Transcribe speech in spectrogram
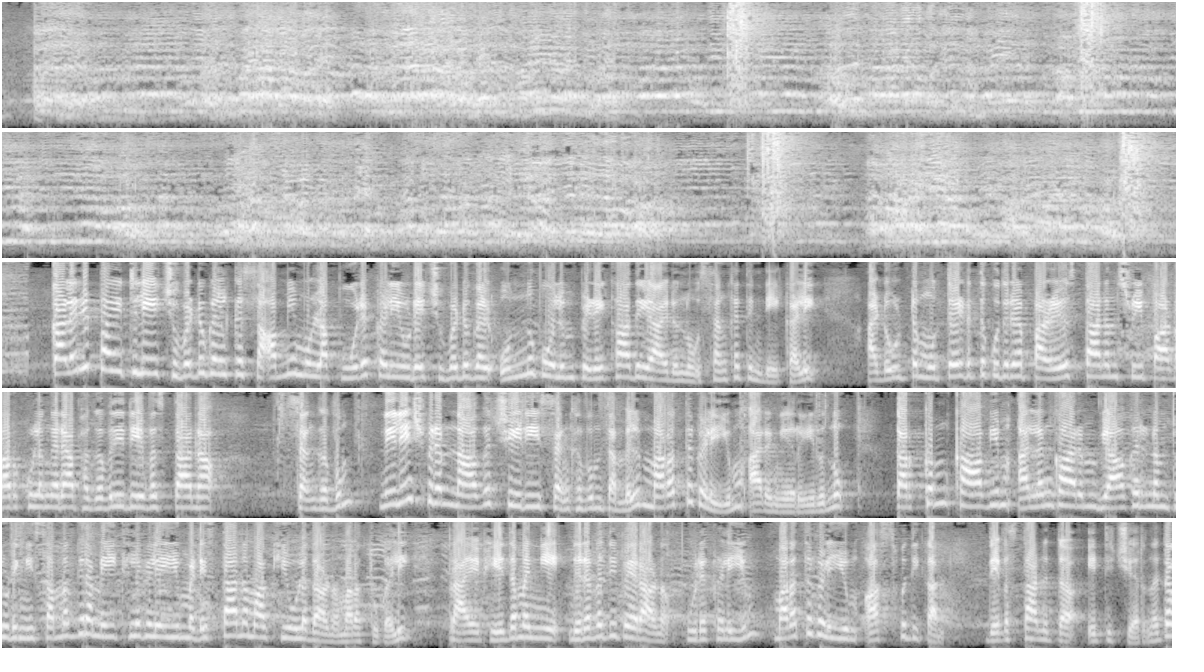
കളരിപ്പയറ്റിലെ ചുവടുകൾക്ക് സാമ്യമുള്ള പൂരക്കളിയുടെ ചുവടുകൾ ഒന്നുപോലും പിഴയ്ക്കാതെയായിരുന്നു സംഘത്തിന്റെ കളി. അടൂട്ട് മുത്തേടത്ത് കുതിര പഴയസ്ഥാനം ശ്രീ പാടാർകുളങ്ങര ഭഗവതി ദേവസ്ഥാന സംഘവും നീലേശ്വരം നാഗച്ചേരി സംഘവും തമ്മിൽ മറത്തുകളിയും അരങ്ങേറിയിരുന്നു. തർക്കം കാവ്യം അലങ്കാരം വ്യാകരണം തുടങ്ങി സമഗ്ര മേഖലകളെയും അടിസ്ഥാനമാക്കിയുള്ളതാണ് മറത്തുകളി. പ്രായഭേദമന്യേ നിരവധി പേരാണ് പൂരക്കളിയും മറത്തുകളിയും ആസ്വദിക്കാൻ ദേവസ്ഥാനത്ത് എത്തിച്ചേർന്നത്.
